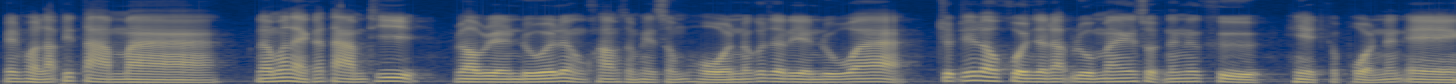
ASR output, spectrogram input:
เป็นผลลัพธ์ที่ตามมา แล้วเมื่อไหร่ก็ตามที่เราเรียนรู้เรื่องของความสมเหตุสมผลเราก็จะเรียนรู้ว่า จุดที่เราควรจะรับรู้มากที่สุดนั่นก็คือเหตุกับผลนั่นเอง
